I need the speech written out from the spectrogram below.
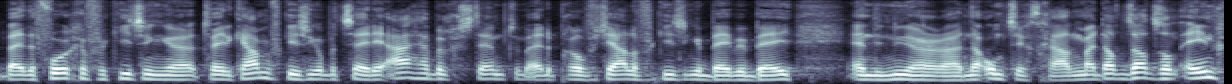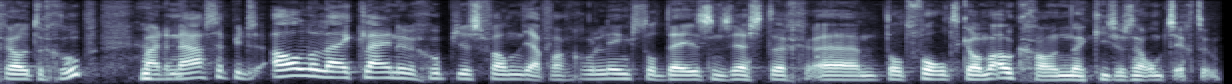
bij de vorige verkiezingen, Tweede Kamerverkiezingen, op het CDA hebben gestemd. Toen bij de provinciale verkiezingen BBB. En die nu naar, eh, naar omzicht gaan. Maar dat, dat is dan één grote groep. Maar daarnaast heb je dus allerlei kleinere groepjes van, ja, van GroenLinks tot D66 ehm, tot Volt komen ook gewoon kiezers naar omzicht toe.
